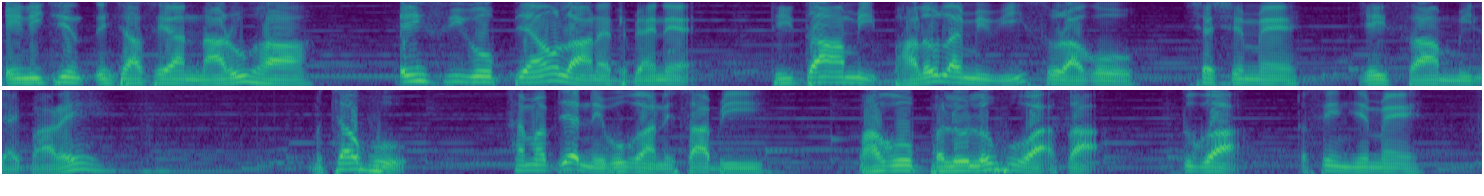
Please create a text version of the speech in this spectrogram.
အိမ်ဒီချင်းတင်ချာဆရာနာရုဟာအိမ်စီကိုပြန်လာတဲ့တပြိုင်နက်ဒီသားအမိဘာလို့လိုက်မိပြီဆိုတာကိုရှက်ရှင်းပဲရိတ်စားမိလိုက်ပါတယ်မကြောက်ဖို့ဟမ်မပြတ်နေဖို့ကနေစပြီးဘာကိုဘယ်လိုလုပ်ဖို့ကအစသူကတဆင့်ချင်းပဲ စ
